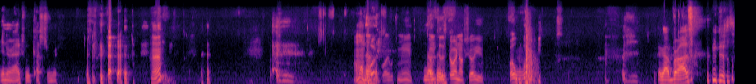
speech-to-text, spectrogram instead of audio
interacts with customers. Huh? I'm on board, boy. What you mean? Come to the store and I'll show you. Oh, whoa. I got bras.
